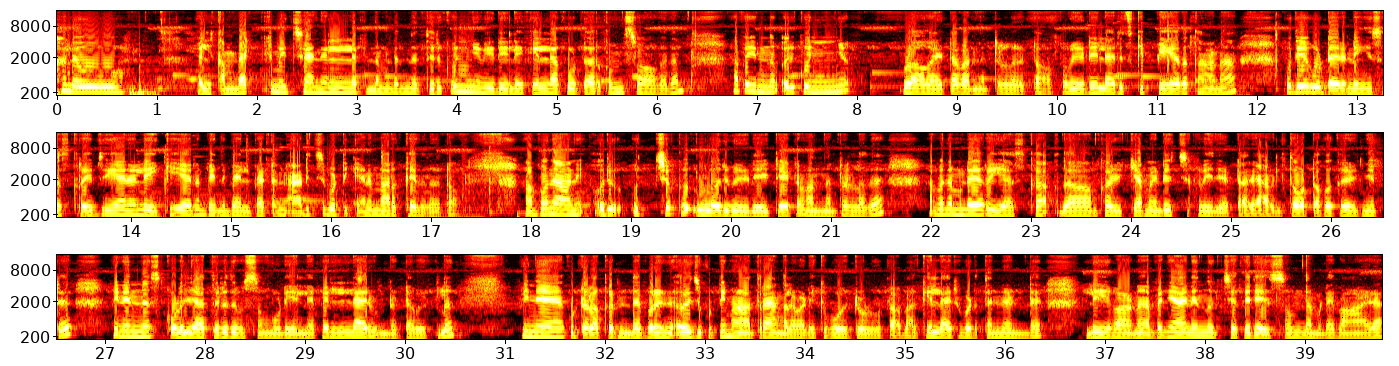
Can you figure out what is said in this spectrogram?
Hello welcome back to my channel. അപ്പം നമ്മുടെ ഇന്നത്തെ ഒരു കുഞ്ഞു വീഡിയോയിലേക്ക് എല്ലാ കൂട്ടുകാർക്കും സ്വാഗതം. അപ്പോൾ ഇന്നും ഒരു കുഞ്ഞു വ്ളോഗായിട്ടാണ് വന്നിട്ടുള്ളത് കേട്ടോ. അപ്പോൾ വീഡിയോ എല്ലാവരും സ്കിപ്പ് ചെയ്യാതെ കാണുക പുതിയ കൂട്ടുകാരുണ്ടെങ്കിൽ സബ്സ്ക്രൈബ് ചെയ്യാനും ലൈക്ക് ചെയ്യാനും പിന്നെ ബെൽ ബട്ടൺ അടിച്ചു പൊട്ടിക്കാനും മറക്കരുത് കേട്ടോ. അപ്പോൾ ഞാൻ ഒരു ഉച്ചയ്ക്ക് ഉള്ള ഒരു വീഡിയോ ആയിട്ടായിട്ട് വന്നിട്ടുള്ളത്. അപ്പോൾ നമ്മുടെ റിയാസ്ക കഴിക്കാൻ വേണ്ടി ഉച്ചയ്ക്ക് വരിക കേട്ടോ. രാവിലത്തെ ഓട്ടമൊക്കെ കഴിഞ്ഞിട്ട് പിന്നെ ഇന്ന് സ്കൂളില്ലാത്തൊരു ദിവസം കൂടിയല്ലേ. അപ്പോൾ എല്ലാവരും ഉണ്ട് കേട്ടോ വീട്ടിൽ പിന്നെ കുട്ടികളൊക്കെ ഉണ്ട്. ഇപ്പോൾ റിജുക്കുട്ടി മാത്രമേ അംഗനവാടിക്ക് പോയിട്ടുള്ളൂ കേട്ടോ ബാക്കി എല്ലാവരും ഇവിടെ തന്നെ ഉണ്ട്. ലീവാണ് അപ്പം ഞാൻ ഇന്ന് ഉച്ചയ്ക്ക് രസവും നമ്മുടെ വാഴ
